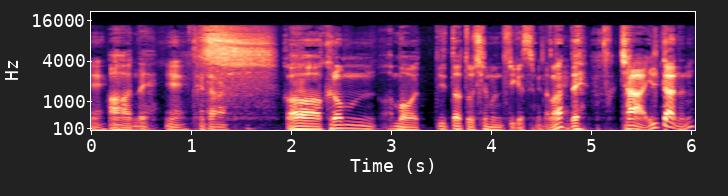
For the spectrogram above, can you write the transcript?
예. 아, 네. 예, 대단한. 어, 그럼 뭐 이따 또 질문 드리겠습니다만. 네. 자, 일단은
